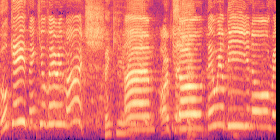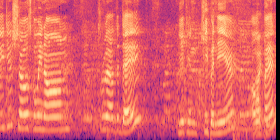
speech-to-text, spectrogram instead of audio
Okay, thank you very much. Thank you. Um, Our so there will be, you know, radio shows going on throughout the day. You can keep an ear open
